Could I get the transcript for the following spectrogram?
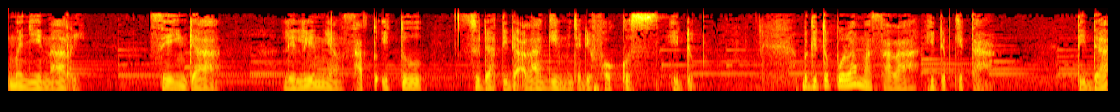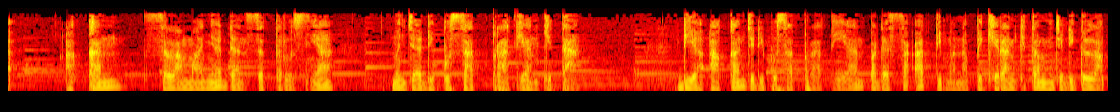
menyinari sehingga lilin yang satu itu sudah tidak lagi menjadi fokus hidup. Begitu pula masalah hidup kita. Tidak akan selamanya dan seterusnya menjadi pusat perhatian kita. Dia akan jadi pusat perhatian pada saat di mana pikiran kita menjadi gelap.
